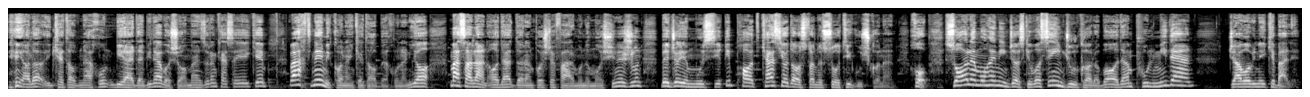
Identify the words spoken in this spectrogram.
حالا کتاب نخون بیادبی نباشه. منظورم کسایی که وقت نمی‌کنن کتاب بخونن. یا مثلا عادت دارن پشت فرمون ماشینشون به جای موسیقی پادکست یا داستان صوتی گوش کنن. خب سوال مهم اینجاست که واسه این جور کارا با آدم پول میدن؟ جواب اینه که بله.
